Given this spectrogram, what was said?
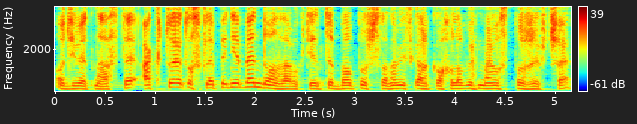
o 19, a które to sklepy nie będą zamknięte, bo oprócz stanowisk alkoholowych mają spożywcze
